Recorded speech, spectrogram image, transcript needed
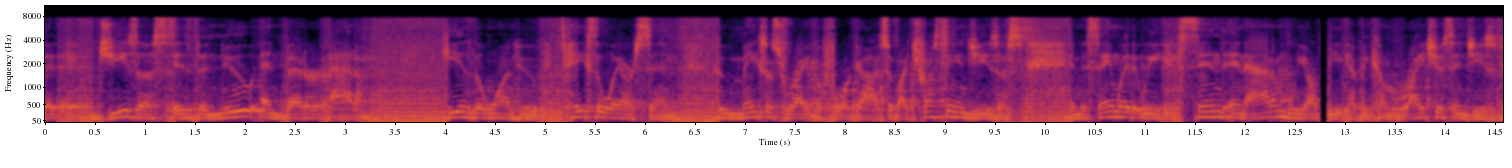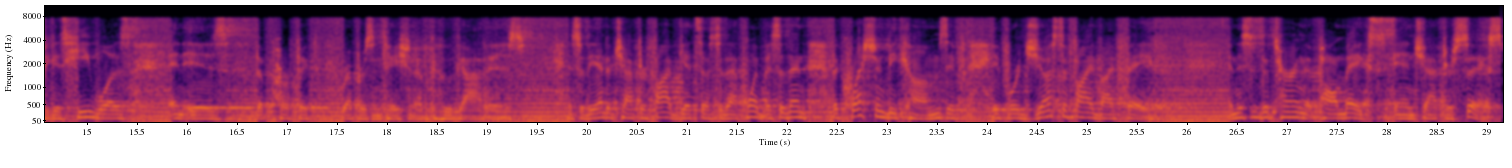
that Jesus is the new and better Adam. He is the one who takes away our sin, who makes us right before God. So by trusting in Jesus, in the same way that we sinned in Adam, we are, have become righteous in Jesus because he was and is the perfect representation of who God is. And so the end of chapter 5 gets us to that point. But so then the question becomes if, if we're justified by faith, and this is the turn that Paul makes in chapter 6.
